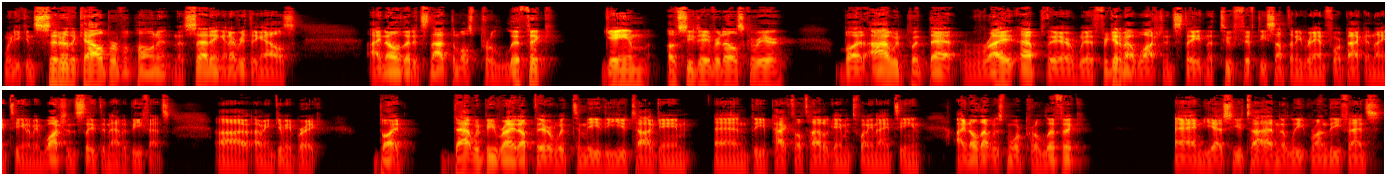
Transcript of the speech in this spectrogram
when you consider the caliber of opponent and the setting and everything else. I know that it's not the most prolific game of CJ Verdell's career, but I would put that right up there with forget about Washington State and the 250 something he ran for back in 19. I mean, Washington State didn't have a defense. Uh, I mean, give me a break. But that would be right up there with to me the Utah game and the Pac-12 title game in 2019. I know that was more prolific, and yes, Utah had an elite run defense,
